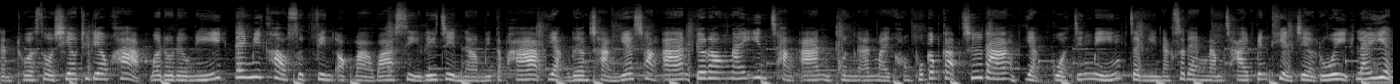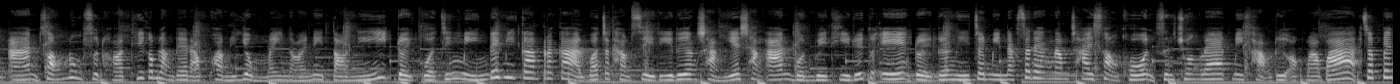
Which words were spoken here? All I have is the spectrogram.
กันทั่วโซเชียลทีเดียวค่ะ เมื่อเร็วๆนี้ได้มีข่าวสุดฟินออกมาว่าซีรีส์จีนแนวมิตรภาพ อย่างเรื่องฉางเย่ฉางอันเดรองไนอินฉางอันผลงานใหม่ของผู้กำกับชื่อดัง อย่างกัวจิ้งหมิง จะมีนักแสดงนำชายเป็นเถียนเจียรุย และเหยียนอันสองหนุ่มสุดฮอตที่กำลังได้รับความนิยมไม่น้อยในตอนนี้ โดยกัวจิ้งหมิงได้มีการประกาศว่าจะทำซีรีส์เรื่องฉางเย่ฉางอันบนเวทีด้วยตัวเอง โดยเรื่องนี้จะมีนักแสดงนำชายสองคน ซึ่งช่วงแรกมีข่าวลือออกมาว่าจะเป็น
